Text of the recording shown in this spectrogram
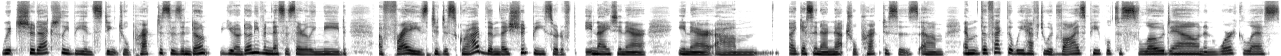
which should actually be instinctual practices and don't, you know, don't even necessarily need a phrase to describe them. They should be sort of innate in our, in our, um, I guess, in our natural practices. Um, and the fact that we have to advise people to slow down and work less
